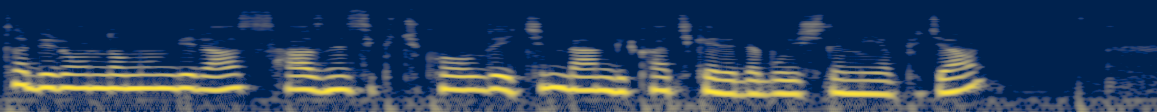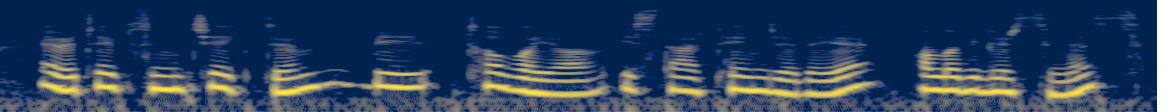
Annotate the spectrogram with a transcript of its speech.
Tabi rondomun biraz haznesi küçük olduğu için ben birkaç kere de bu işlemi yapacağım. Evet hepsini çektim. Bir tavaya ister tencereye alabilirsiniz.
